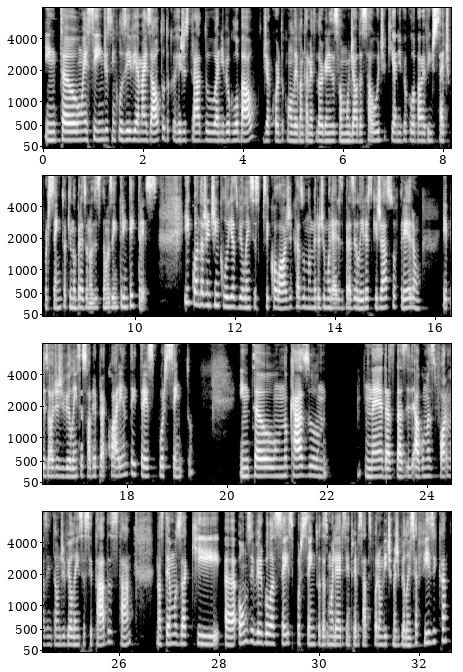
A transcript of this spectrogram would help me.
Então, esse índice, inclusive, é mais alto do que o registrado a nível global, de acordo com o levantamento da Organização Mundial da Saúde, que a nível global é 27%, aqui no Brasil nós estamos em 33%. E quando a gente inclui as violências psicológicas, o número de mulheres brasileiras que já sofreram episódios de violência sobe para 43%. Então, no caso né, das, das, algumas formas, então, de violência citadas, tá? Nós temos aqui uh, ah, 11,6% das mulheres entrevistadas foram vítimas de violência física,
